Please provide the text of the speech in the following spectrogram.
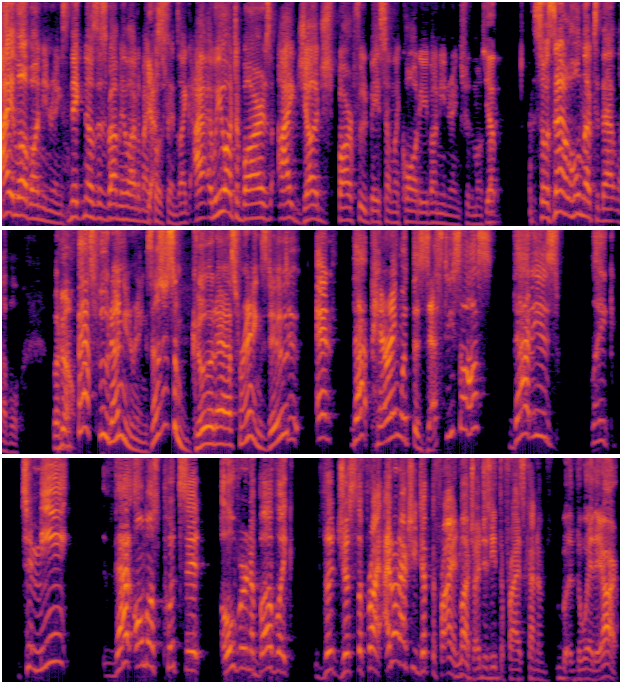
I love onion rings. Nick knows this about me. A lot of my yes. close friends. Like, I, we out to bars. I judge bar food based on the quality of onion rings for the most yep. part. So it's not holding up to that level. But no. fast food onion rings, those are some good ass rings, dude. dude. And that pairing with the zesty sauce, that is like to me, that almost puts it over and above like the just the fry. I don't actually dip the fry in much. I just eat the fries kind of the way they are.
